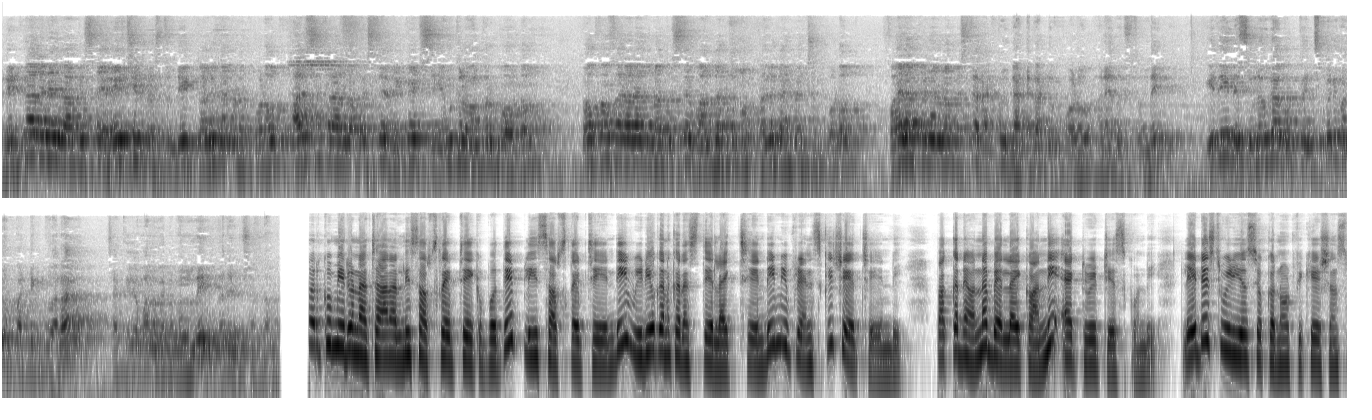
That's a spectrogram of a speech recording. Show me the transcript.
రెటినాల్ అనేది వ్యాపిస్తే రేచిడ్ వస్తుంది. కళ్ళు కనబడకపోవడం. కాల్సిఫెరాల్ లోపిస్తే రికెట్స్ ఎముకలు వంకరు పోవడం టోకోఫెరాల్ అని లోపిస్తే వందత్వం కళ్ళు కనిపించకపోవడం ఫైలోఫెనాల్ లోపిస్తే రక్తం గడ్డగట్టుకుపోవడం అనేది వస్తుంది. ఇది సులువుగా గుర్తుంచుకొని మన పట్టిక ద్వారా చక్కగా మన విటమిన్లని అదించుకుందాం వరకు మీరు నా ఛానల్ని సబ్స్క్రైబ్ చేయకపోతే ప్లీజ్ సబ్స్క్రైబ్ చేయండి. వీడియో కనుక నచ్చితే లైక్ చేయండి. మీ ఫ్రెండ్స్కి షేర్ చేయండి. పక్కనే ఉన్న బెల్ ఐకాన్ని యాక్టివేట్ చేసుకోండి. లేటెస్ట్ వీడియోస్ యొక్క నోటిఫికేషన్స్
